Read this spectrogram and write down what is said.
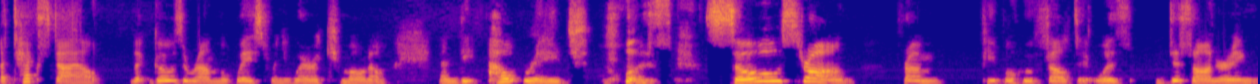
a textile that goes around the waist when you wear a kimono. And the outrage was so strong from people who felt it was dishonoring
